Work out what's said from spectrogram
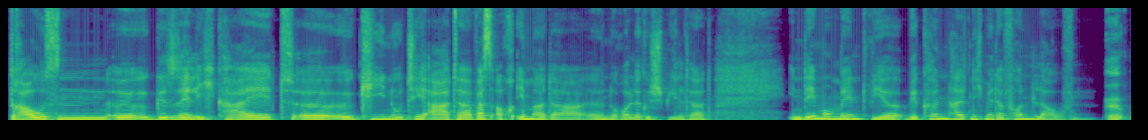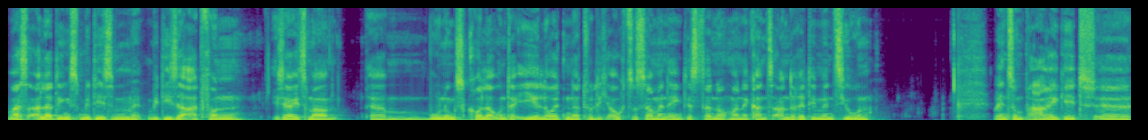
draußen äh, Geselligkeit, äh, Kino, Theater, was auch immer da äh, eine Rolle gespielt hat, in dem Moment, wir, wir können halt nicht mehr davonlaufen. Äh, was allerdings mit diesem, mit dieser Art von, ich sage jetzt mal, ähm, Wohnungskoller unter Eheleuten natürlich auch zusammenhängt, ist dann nochmal eine ganz andere Dimension. Wenn es um Paare geht, äh,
